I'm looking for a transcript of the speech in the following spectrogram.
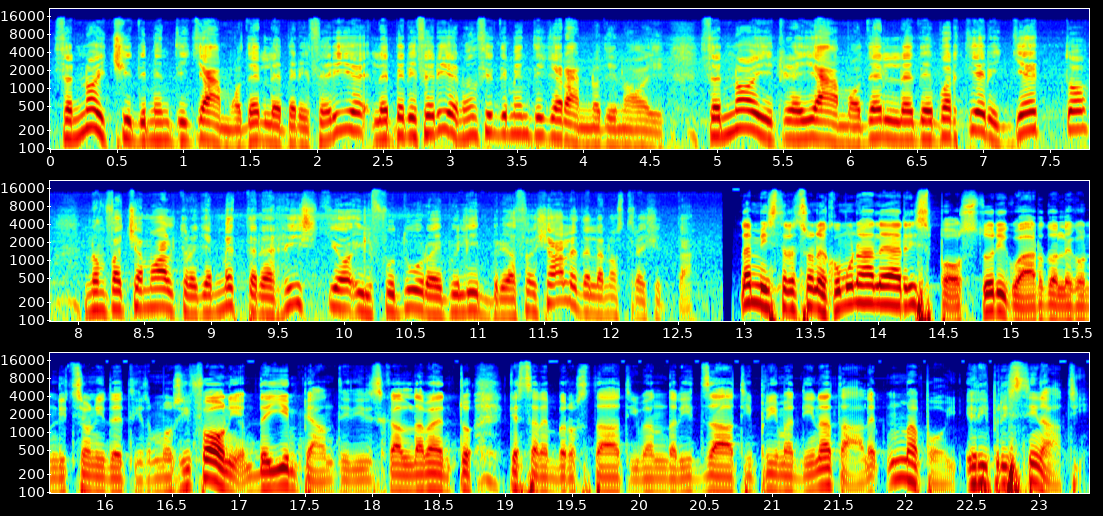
Se noi ci dimentichiamo delle periferie, le periferie non si dimenticheranno di noi. Se noi creiamo delle, dei quartieri ghetto non facciamo altro che mettere a rischio il futuro equilibrio sociale della nostra città. L'amministrazione comunale ha risposto riguardo alle condizioni dei termosifoni degli impianti di riscaldamento che sarebbero stati vandalizzati prima di Natale ma poi ripristinati.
